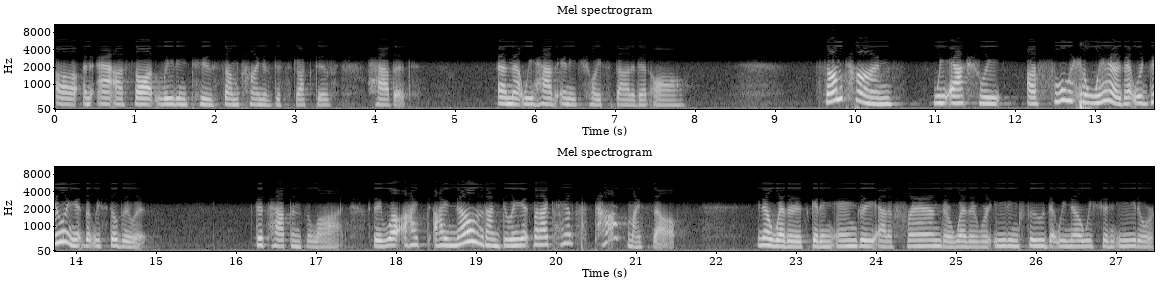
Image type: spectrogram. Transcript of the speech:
uh, an, a thought leading to some kind of destructive habit, and that we have any choice about it at all. Sometimes we actually are fully aware that we're doing it, but we still do it. This happens a lot. Say, well, I, I know that I'm doing it, but I can't stop myself. You know, whether it's getting angry at a friend, or whether we're eating food that we know we shouldn't eat, or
